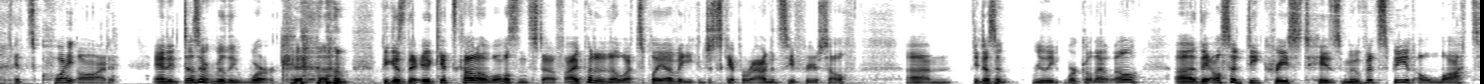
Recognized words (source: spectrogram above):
it's quite odd. And it doesn't really work because it gets caught on walls and stuff. I put it in a let's play of it. You can just skip around and see for yourself. Um, it doesn't really work all that well. Uh, they also decreased his movement speed a lot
